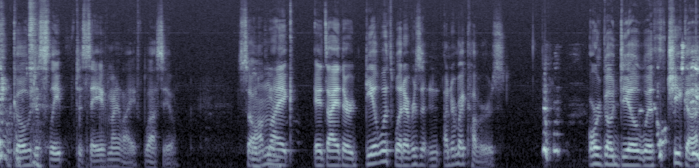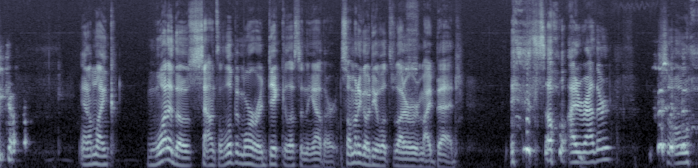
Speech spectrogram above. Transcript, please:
go to sleep to save my life. Bless you. So Thank I'm you. like, it's either deal with whatever's in, under my covers, or go deal with Chica. Chica. And I'm like, one of those sounds a little bit more ridiculous than the other. So I'm gonna go deal with whatever in my bed. so I'd rather. So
